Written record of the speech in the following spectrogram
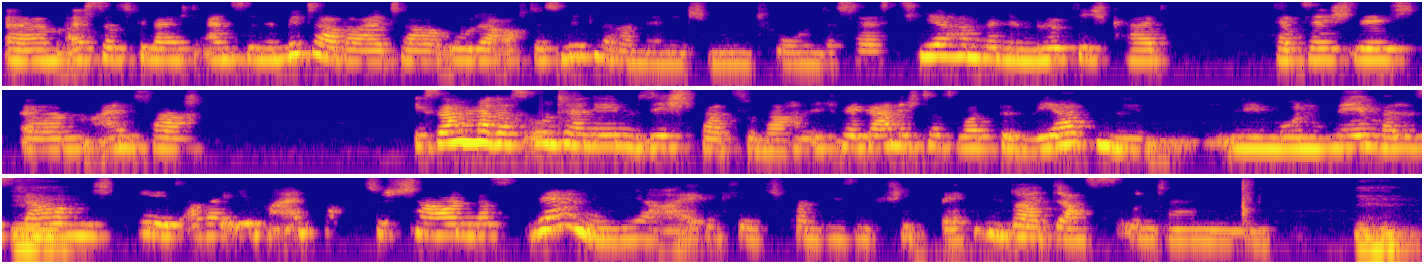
ähm, als das vielleicht einzelne Mitarbeiter oder auch das mittlere Management tun. Das heißt, hier haben wir eine Möglichkeit, tatsächlich ähm, einfach, ich sage mal, das Unternehmen sichtbar zu machen. Ich will gar nicht das Wort bewerten in den Mund nehmen, weil es mhm. darum nicht geht, aber eben einfach zu schauen, was lernen wir eigentlich von diesem Feedback über das Unternehmen. Mhm.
